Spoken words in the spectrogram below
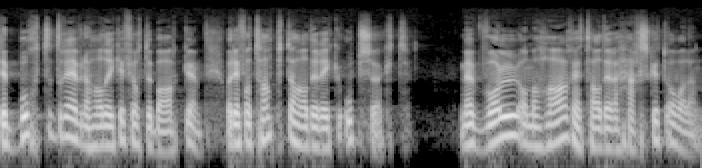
Det bortdrevne har dere ikke ført tilbake, og det fortapte har dere ikke oppsøkt. Med vold og med hardhet har dere hersket over dem.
